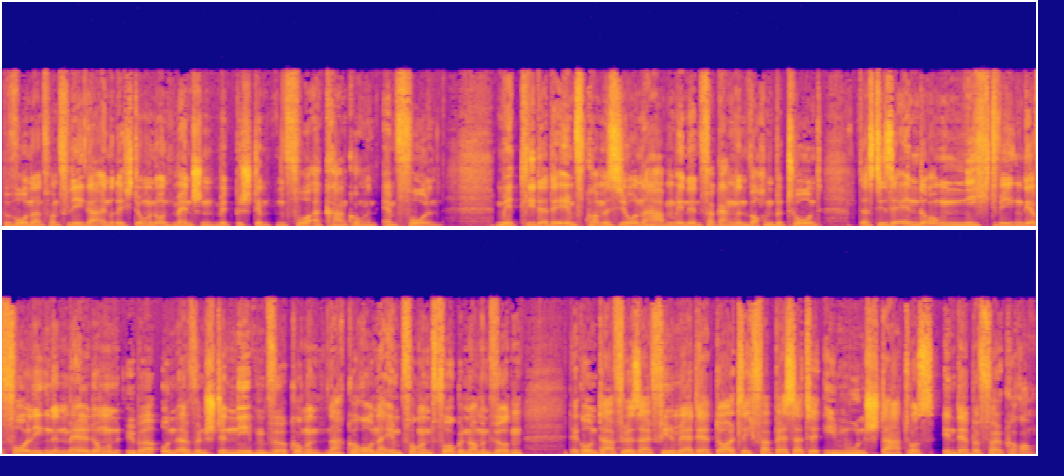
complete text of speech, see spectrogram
Bewohnern von Pflegeeinrichtungen und Menschen mit bestimmten Vorerkrankungen empfohlen. Mitglieder der Impfkommission haben in den vergangenen Wochen betont, dass diese Änderungen nicht wegen der vorliegenden Meldungen über unerwünschte Nebenwirkungen nach Corona-Impfungen vorgenommen würden. Der Grund dafür sei vielmehr der deutlich verbesserte Immunstatus in der Bevölkerung.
